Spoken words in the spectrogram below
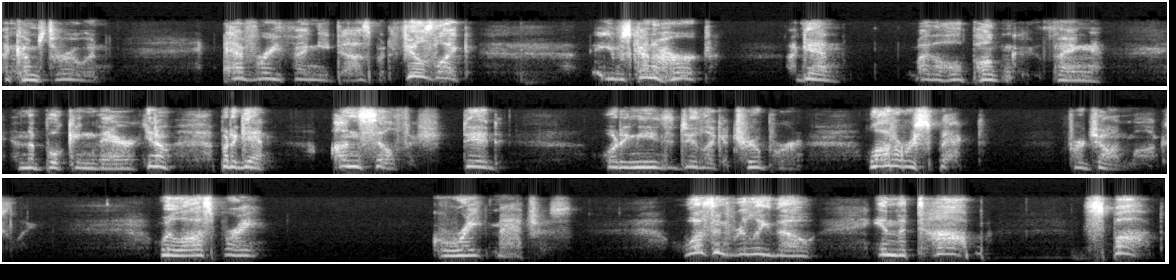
that comes through in everything he does, but it feels like he was kind of hurt again by the whole punk thing and the booking there, you know. But again, unselfish, did what he needed to do like a trooper. A lot of respect for Jon Moxley. Will Ospreay, great matches. Wasn't really though in the top spot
